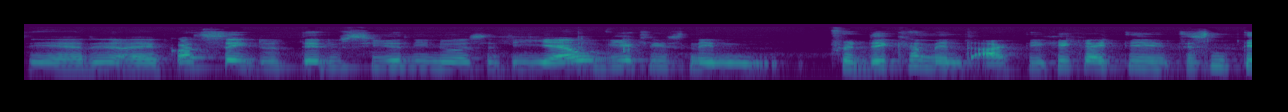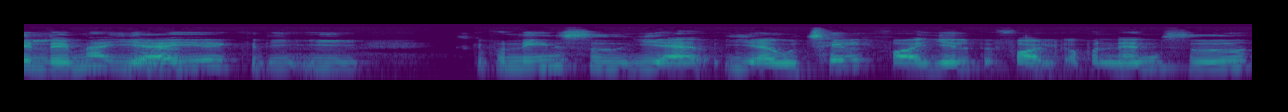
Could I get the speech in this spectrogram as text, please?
det er det, og jeg kan godt se det, det du siger lige nu. Altså, de er jo virkelig sådan en predicament-agtige. Ikke rigtig, det er sådan et dilemma, I ja. er i, ikke? fordi I skal på den ene side, I er, I er jo til for at hjælpe folk, og på den anden side,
